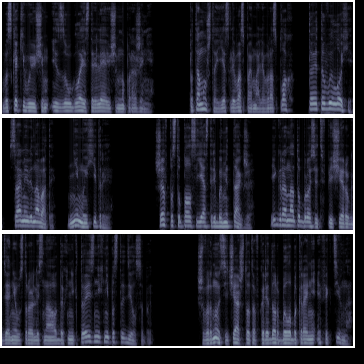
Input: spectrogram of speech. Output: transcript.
выскакивающим из-за угла и стреляющим на поражение. Потому что, если вас поймали врасплох, то это вы лохи, сами виноваты, не мы хитрые. Шеф поступал с ястребами так же, и гранату бросить в пещеру, где они устроились на отдых, никто из них не постыдился бы. Швырнуть сейчас что-то в коридор было бы крайне эффективно,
